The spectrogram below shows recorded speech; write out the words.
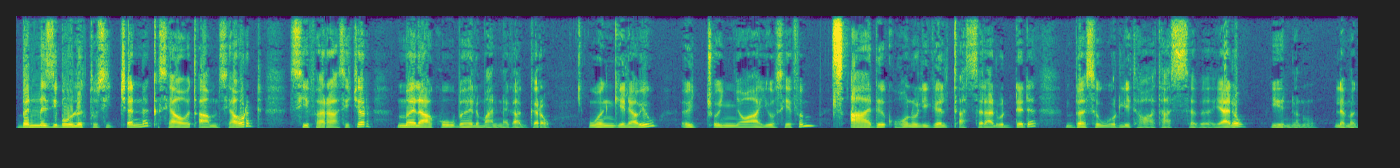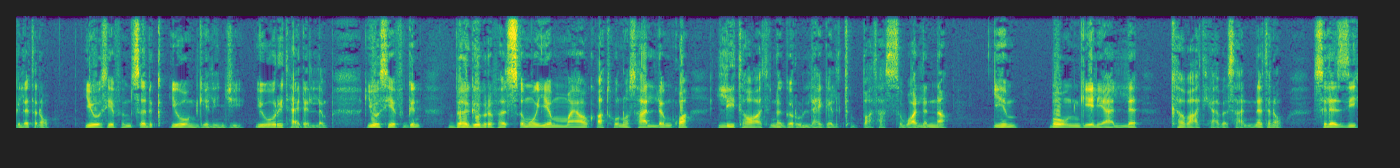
በእነዚህ በሁለቱ ሲጨነቅ ሲያወጣም ሲያወርድ ሲፈራ ሲቸገር መልአኩ በሕልም አነጋገረው። ወንጌላዊው እጮኛዋ ዮሴፍም ጻድቅ ሆኖ ሊገልጣት ስላልወደደ በስውር ሊተዋት አሰበ ያለው ይህንኑ ለመግለጥ ነው። የዮሴፍም ጽድቅ የወንጌል እንጂ የኦሪት አይደለም። ዮሴፍ ግን በግብር ፈጽሞ የማያውቃት ሆኖ ሳለ እንኳ ሊተዋት ነገሩን ላይገልጥባት አስቧልና ይህም በወንጌል ያለ ከባት ያበሳነት ነው። ስለዚህ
